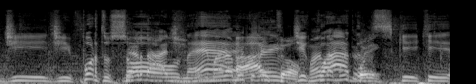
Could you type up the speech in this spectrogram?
de, de Porto Sol, Verdade, né? manda muito Ah, bem. então. De Manda muito quadros bem. que, que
